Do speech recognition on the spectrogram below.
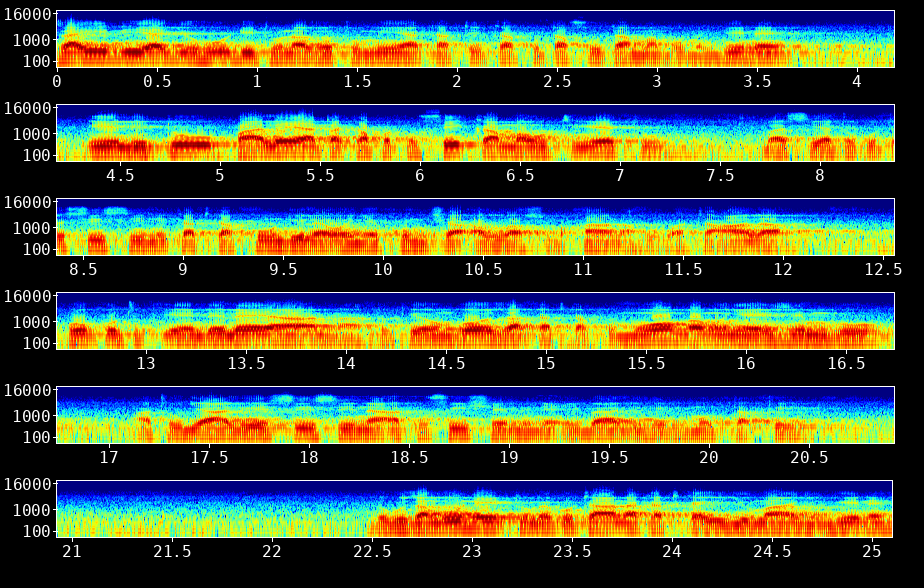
zaidi ya juhudi tunazotumia katika kutafuta mambo mengine, ili tu pale atakapotufika mauti yetu, basi atukute sisi ni katika kundi la wenye kumcha Allah subhanahu wa ta'ala, huku tukiendelea na tukiongoza katika kumwomba Mwenyezi Mungu atujalie sisi na atufishe min ibadihi almuttaqin. Ndugu zanguni, tumekutana katika Ijumaa nyingine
